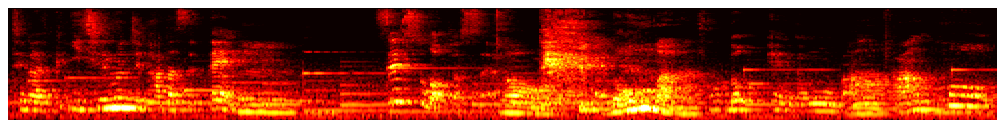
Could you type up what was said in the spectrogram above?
제가 그이 질문지 받았을 때쓸 음. 수가 없었어요. 어. 너무 많아서. 너, 네, 너무 많, 아. 많고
